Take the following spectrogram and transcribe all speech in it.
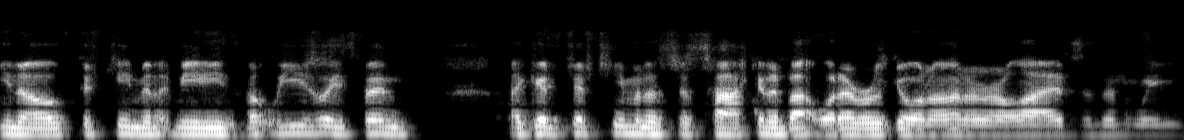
you know, 15 minute meetings, but we usually spend a good 15 minutes just talking about whatever's going on in our lives, and then we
